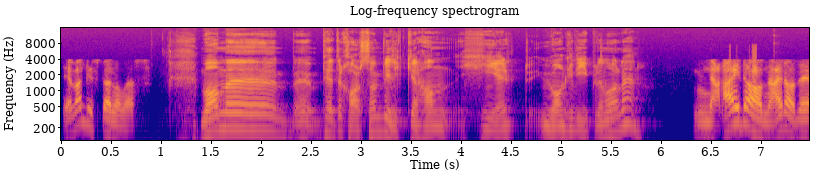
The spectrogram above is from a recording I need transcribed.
det er veldig spennende. Hva med eh, Peter Karlsson? Virker han helt uangripelig nå, eller? Nei da, nei da. Det,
